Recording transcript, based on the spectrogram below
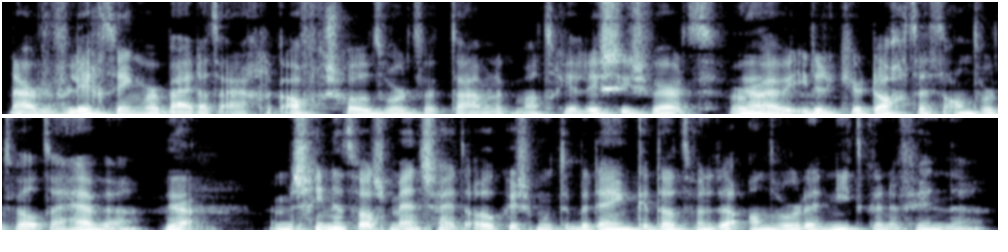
naar de verlichting, waarbij dat eigenlijk afgeschoten wordt, waar tamelijk materialistisch werd, waarbij we iedere keer dachten het antwoord wel te hebben. Ja. Maar misschien dat we als mensheid ook eens moeten bedenken dat we de antwoorden niet kunnen vinden.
